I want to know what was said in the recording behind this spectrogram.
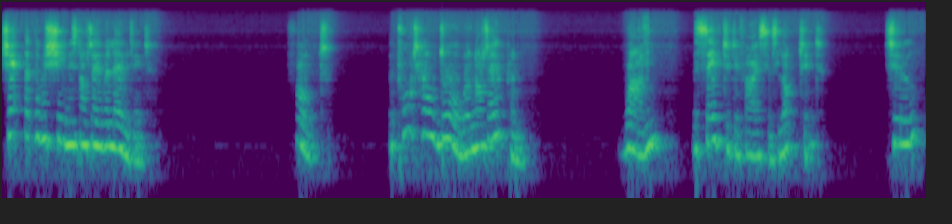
Check that the machine is not overloaded. Fault. The porthole door will not open. 1. The safety device has locked it. 2.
